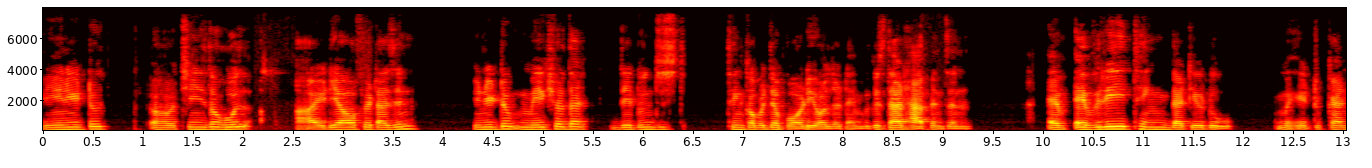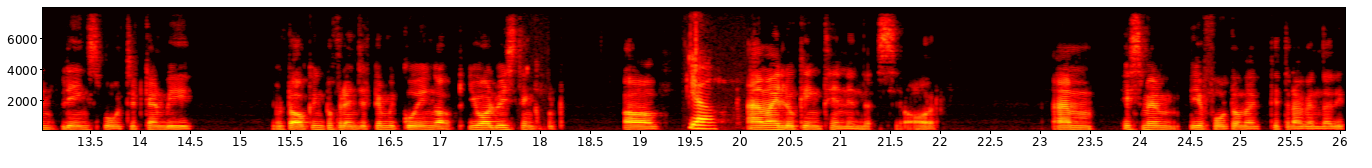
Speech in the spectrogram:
you need to uh, change the whole idea of it as in you need to make sure that they don't just think about their body all the time because that happens in ev- everything that you do it can be playing sports it can be you know, talking to friends it can be going out you always think about uh, yeah am i looking thin in this or am इसमें ये फोटो में कितना गंदा दिख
